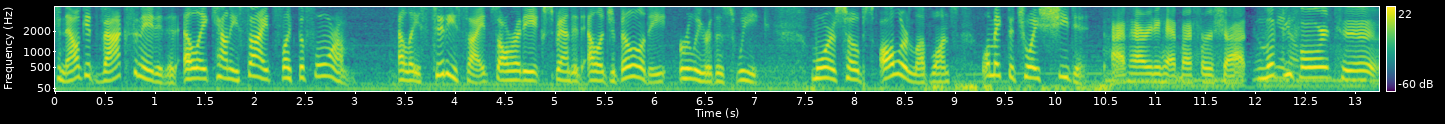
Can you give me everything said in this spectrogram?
can now get vaccinated at LA County sites like the Forum. LA City sites already expanded eligibility earlier this week. Morris hopes all her loved ones will make the choice she did. I've already had my first shot. Looking you know. forward to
